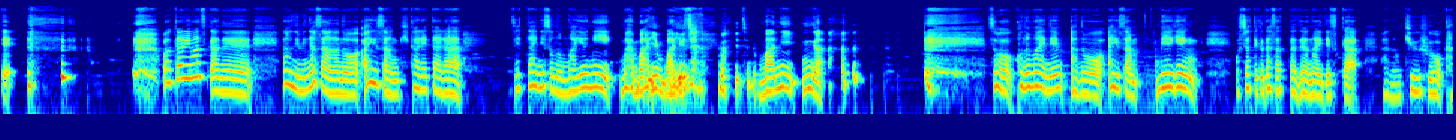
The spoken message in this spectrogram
て。わかりますかね？なので皆さん、あの、あゆさん聞かれたら、絶対にその眉に、ま、眉、眉じゃない、眉じゃない、間に、んが。そう、この前ね、あの、あゆさん、名言おっしゃってくださったじゃないですか。あの、給付を奏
